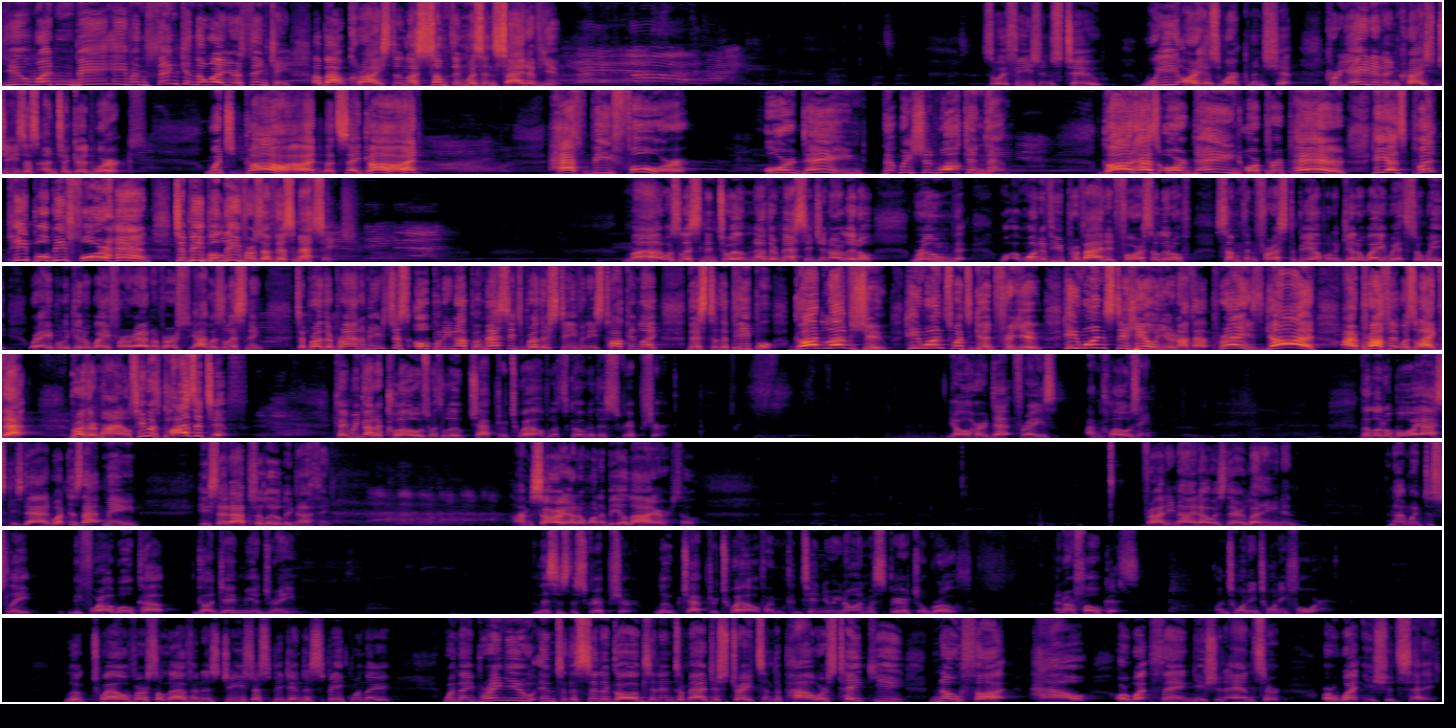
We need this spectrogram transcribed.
You wouldn't be even thinking the way you're thinking about Christ unless something was inside of you. So, Ephesians 2 we are his workmanship, created in Christ Jesus unto good works, which God, let's say God, hath before ordained that we should walk in them. God has ordained or prepared. He has put people beforehand to be believers of this message. My, I was listening to another message in our little room that one of you provided for us a little something for us to be able to get away with. So we were able to get away for our anniversary. I was listening to Brother Branham. He's just opening up a message, Brother Steve, and he's talking like this to the people God loves you. He wants what's good for you, He wants to heal you. And I thought, praise God, our prophet was like that. Brother Miles, he was positive. Okay, we got to close with Luke chapter 12. Let's go to this scripture. Y'all heard that phrase, I'm closing? The little boy asked his dad, What does that mean? He said, Absolutely nothing. I'm sorry, I don't want to be a liar. So, Friday night, I was there laying and, and I went to sleep. Before I woke up, God gave me a dream. And this is the scripture Luke chapter 12. I'm continuing on with spiritual growth and our focus on 2024. Luke 12, verse 11, as Jesus began to speak, when they, when they bring you into the synagogues and into magistrates and the powers, take ye no thought how or what thing you should answer or what you should say.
